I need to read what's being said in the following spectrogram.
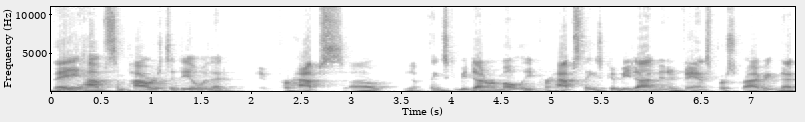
they have some powers to deal with it. Perhaps uh, you know things can be done remotely. Perhaps things could be done in advance, prescribing that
